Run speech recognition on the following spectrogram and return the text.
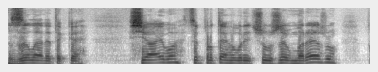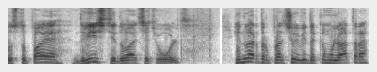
зелене таке сяйво. Це про те говорить, що вже в мережу поступає 220 вольт. Інвертор працює від акумулятора.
